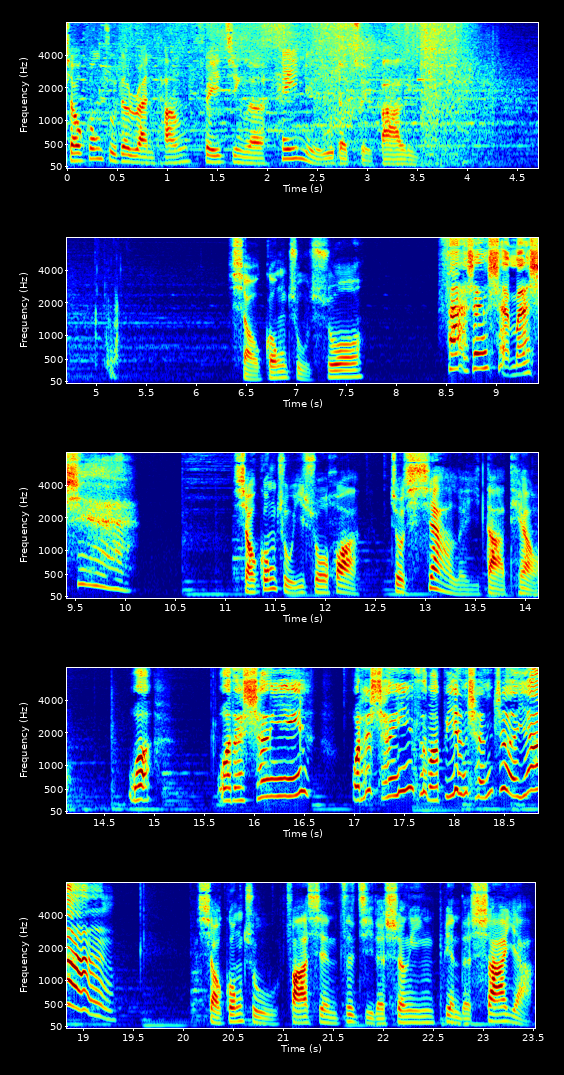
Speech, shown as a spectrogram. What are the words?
小公主的软糖飞进了黑女巫的嘴巴里。小公主说：“发生什么事？”小公主一说话，就吓了一大跳。我，我的声音，我的声音怎么变成这样？小公主发现自己的声音变得沙哑，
